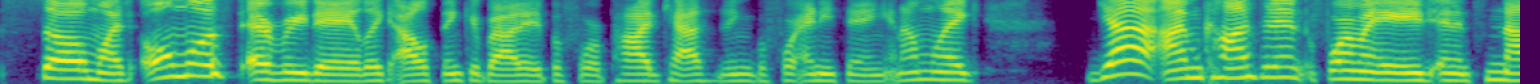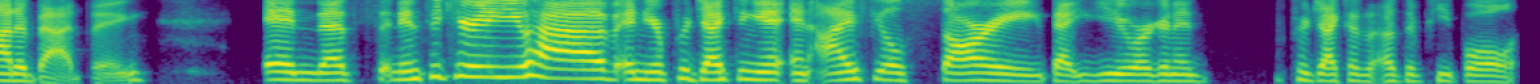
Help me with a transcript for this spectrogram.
so much almost every day. Like I'll think about it before podcasting, before anything. And I'm like, yeah, I'm confident for my age and it's not a bad thing. And that's an insecurity you have and you're projecting it. And I feel sorry that you are going to project as other people.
